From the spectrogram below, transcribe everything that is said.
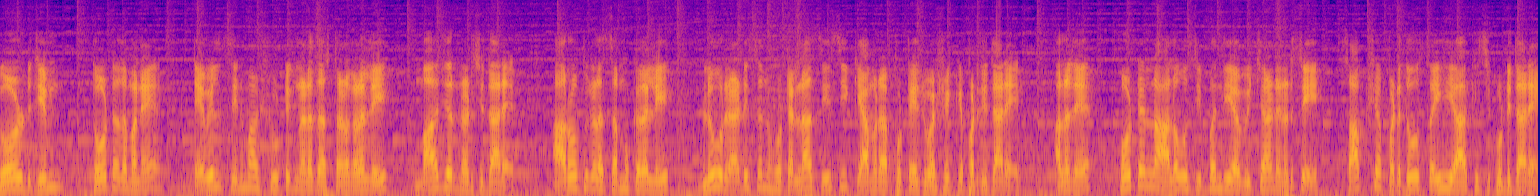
gold gym, ತೋಟದ ಮನೆ, ಡೆವಿಲ್ ಸಿನಿಮಾ ಶೂಟಿಂಗ್ ನಡೆದ ಸ್ಥಳಗಳಲ್ಲಿ ಮಾಜರ್ ನಡೆಸಿದ್ದಾರೆ. ಆರೋಪಿಗಳ ಸಮ್ಮುಖದಲ್ಲಿ ಬ್ಲೂ ರ್ಯಾಡಿಸನ್ ಹೋಟೆಲ್ನ ಸಿಸಿ ಕ್ಯಾಮೆರಾ ಫುಟೇಜ್ ವಶಕ್ಕೆ ಪಡೆದಿದ್ದಾರೆ. ಅಲ್ಲದೆ ಹೋಟೆಲ್ನ ಹಲವು ಸಿಬ್ಬಂದಿಯ ವಿಚಾರಣೆ ನಡೆಸಿ ಸಾಕ್ಷ್ಯ ಪಡೆದು ಸಹಿ ಹಾಕಿಸಿಕೊಂಡಿದ್ದಾರೆ.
